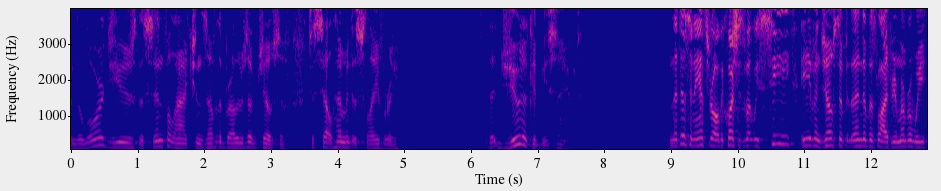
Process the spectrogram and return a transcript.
And the Lord used the sinful actions of the brothers of Joseph to sell him into slavery, that Judah could be saved. And that doesn't answer all the questions, but we see even Joseph at the end of his life. You remember we,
